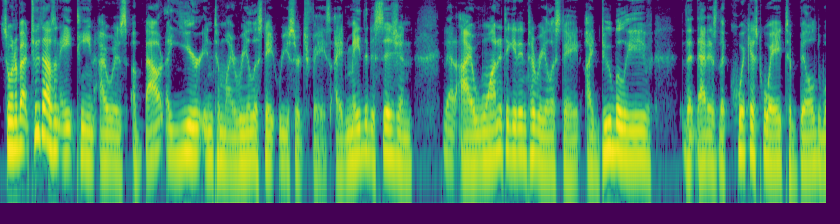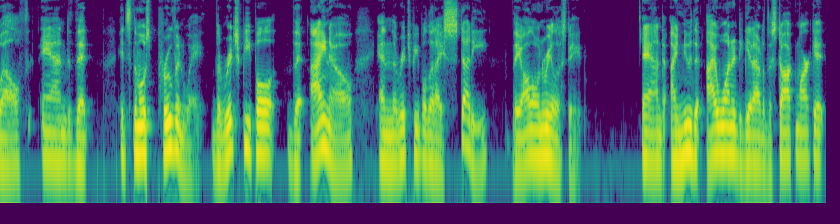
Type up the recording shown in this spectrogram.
So, in about 2018, I was about a year into my real estate research phase. I had made the decision that I wanted to get into real estate. I do believe that that is the quickest way to build wealth and that it's the most proven way. The rich people that I know and the rich people that I study, they all own real estate. And I knew that I wanted to get out of the stock market.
